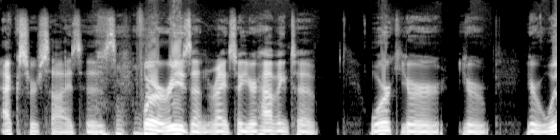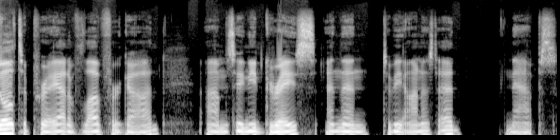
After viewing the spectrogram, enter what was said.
exercises for a reason, right? So you're having to work your your your will to pray out of love for God. Um, so you need grace, and then to be honest, Ed, naps,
